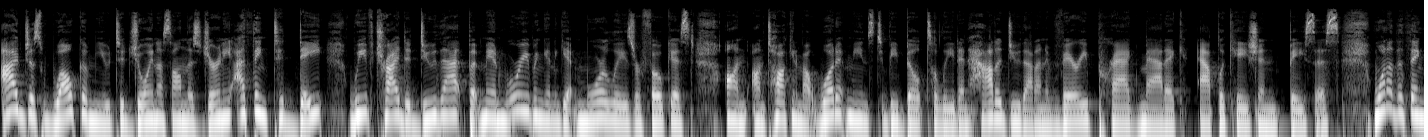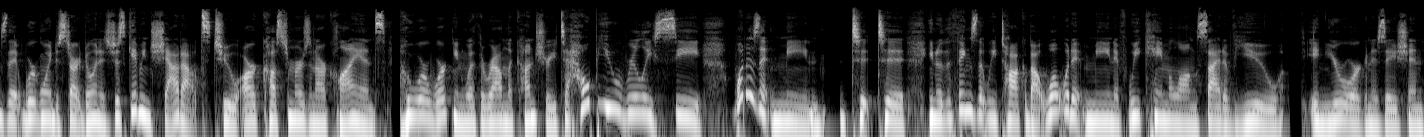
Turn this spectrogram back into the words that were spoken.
I just welcome you to join us on this journey. I think to date, we've tried to do that, but man, we're even going to get more laser focused on, on talking about what it means to be built to lead and how to do that on a very pragmatic application basis. One of the things that we're going to start doing is just giving shout outs to our customers and our clients who we're working with around the country to help you really see what does it mean to, to, you know, the things that we talk about. What would it mean if we came alongside of you in your organization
